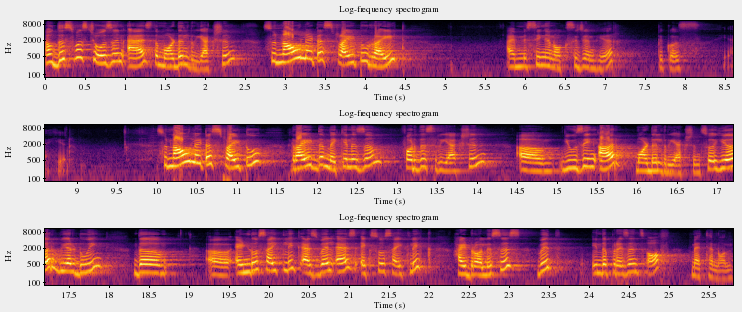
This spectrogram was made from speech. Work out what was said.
Now, this was chosen as the model reaction. So, now let us try to write I am missing an oxygen here because yeah here. So, now let us try to write the mechanism for this reaction um, using our model reaction. So, here we are doing the uh, endocyclic as well as exocyclic hydrolysis with in the presence of methanol.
